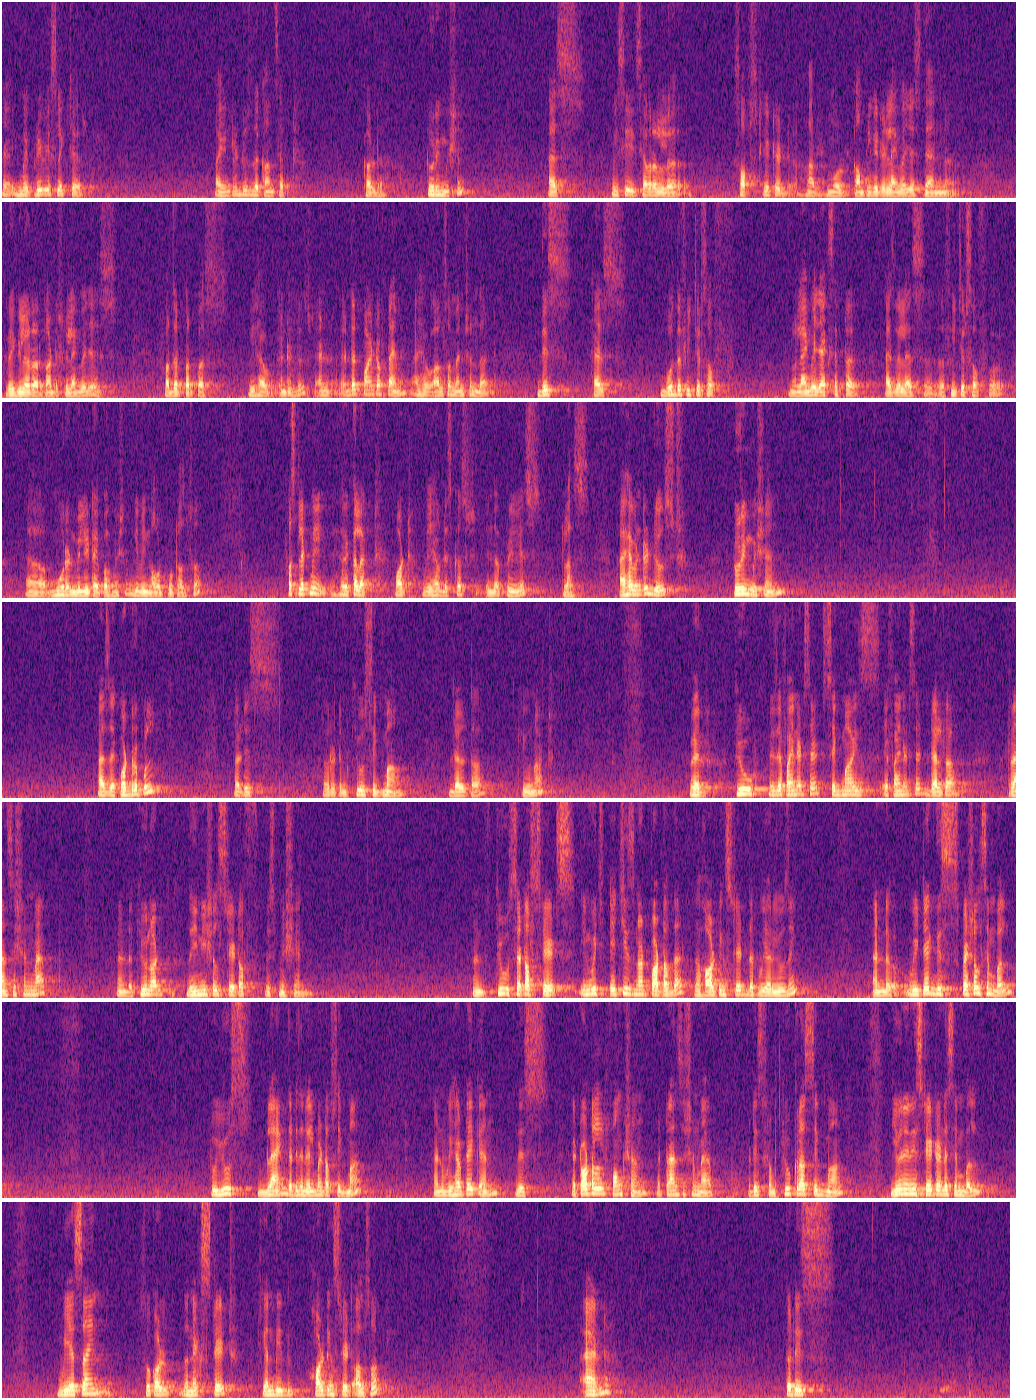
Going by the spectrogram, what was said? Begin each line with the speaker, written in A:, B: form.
A: In my previous lecture, I introduced the concept called uh, Turing machine. As we see several uh, sophisticated or more complicated languages than uh, regular or contextual languages. For that purpose, we have introduced and at that point of time, I have also mentioned that this has both the features of you know, language acceptor as well as uh, the features of uh, uh, Moore and Mealy type of machine giving output also. First, let me recollect what we have discussed in the previous class. I have introduced Turing machine as a quadruple that is I have written q sigma delta q naught where q is a finite set, sigma is a finite set, delta transition map and q naught the initial state of this machine. And q set of states in which h is not part of that the halting state that we are using. And uh, we take this special symbol to use blank that is an element of sigma. And we have taken this a total function a transition map that is from q cross sigma given any state and a symbol we assign so called the next state can be the halting state also and that is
